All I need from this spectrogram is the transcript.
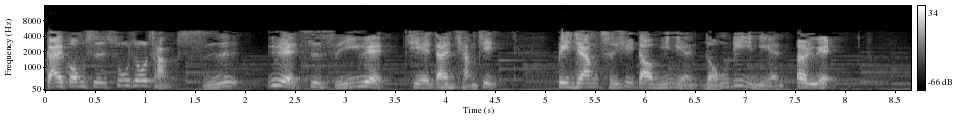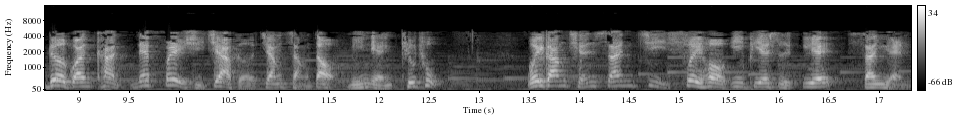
该公司苏州厂十月至十一月接单强劲。并将持续到明年农历年二月，乐观看 NAND Flash 价格将涨到明年 Q2。威刚前三季税后 EPS 约三元，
